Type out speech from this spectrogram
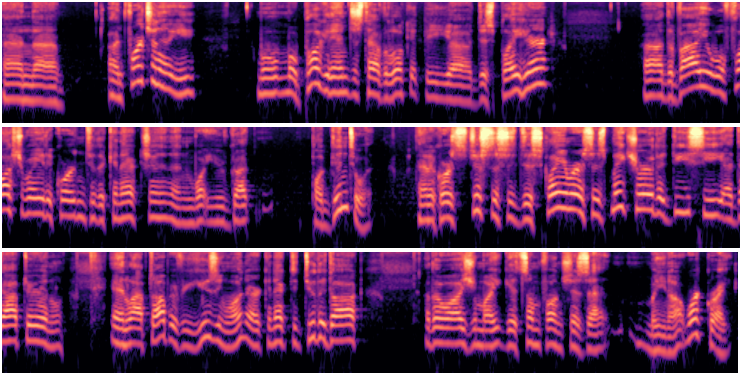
and uh, unfortunately, we'll, we'll plug it in, just have a look at the uh, display here. Uh, the value will fluctuate according to the connection and what you've got plugged into it. And of course, just as a disclaimer, it says make sure the DC adapter and, and laptop, if you're using one, are connected to the dock. Otherwise, you might get some functions that may not work right.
